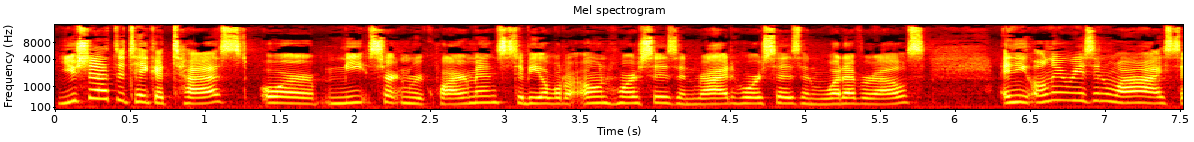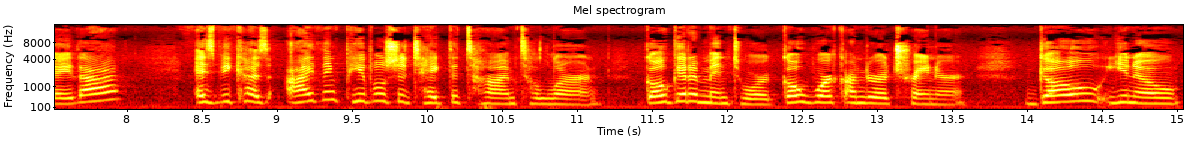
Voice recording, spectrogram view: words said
you should have to take a test or meet certain requirements to be able to own horses and ride horses and whatever else. And the only reason why I say that is because I think people should take the time to learn. Go get a mentor, go work under a trainer, go, you know,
